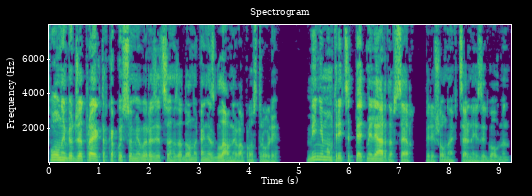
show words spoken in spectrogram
Полный бюджет проекта в какой сумме выразится? Задал, наконец, главный вопрос Трули. Минимум 35 миллиардов, сэр, перешел на официальный язык Голдман.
